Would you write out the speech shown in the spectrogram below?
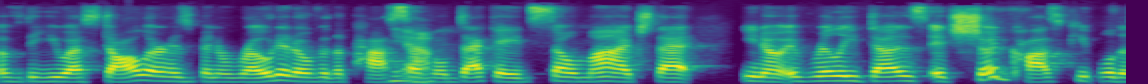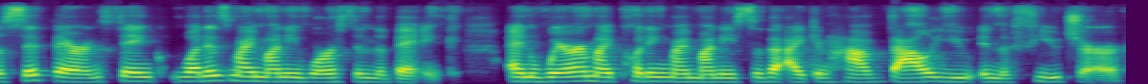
of, the US dollar has been eroded over the past yeah. several decades so much that you know it really does it should cause people to sit there and think what is my money worth in the bank? And where am i putting my money so that i can have value in the future?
